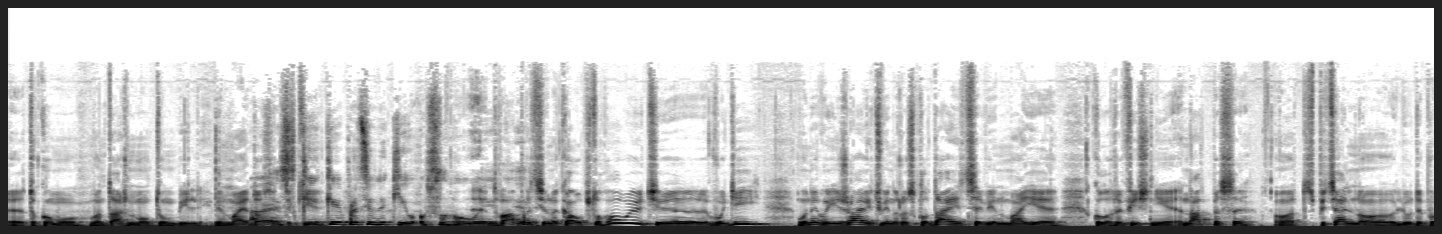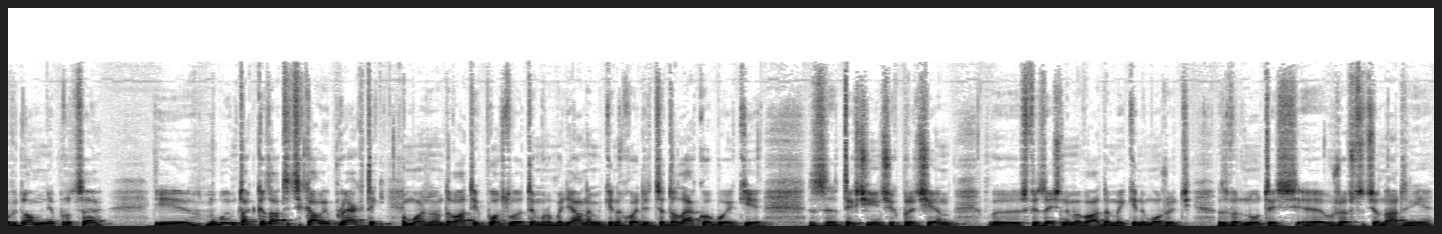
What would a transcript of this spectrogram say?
е, такому вантажному автомобілі. Він має досить такі скільки працівників обслуговують? Два працівника обслуговують е, водій. Вони виїжджають, він розкладається, він має колографічні надписи. От спеціально люди повідомлені про це. І ну будемо так казати, цікавий проект. Можна надавати послуги тим громадянам, які знаходяться далеко, або які з тих чи інших причин е, з фізичними вадами, які не можуть звернутися е, вже в стаціонарні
